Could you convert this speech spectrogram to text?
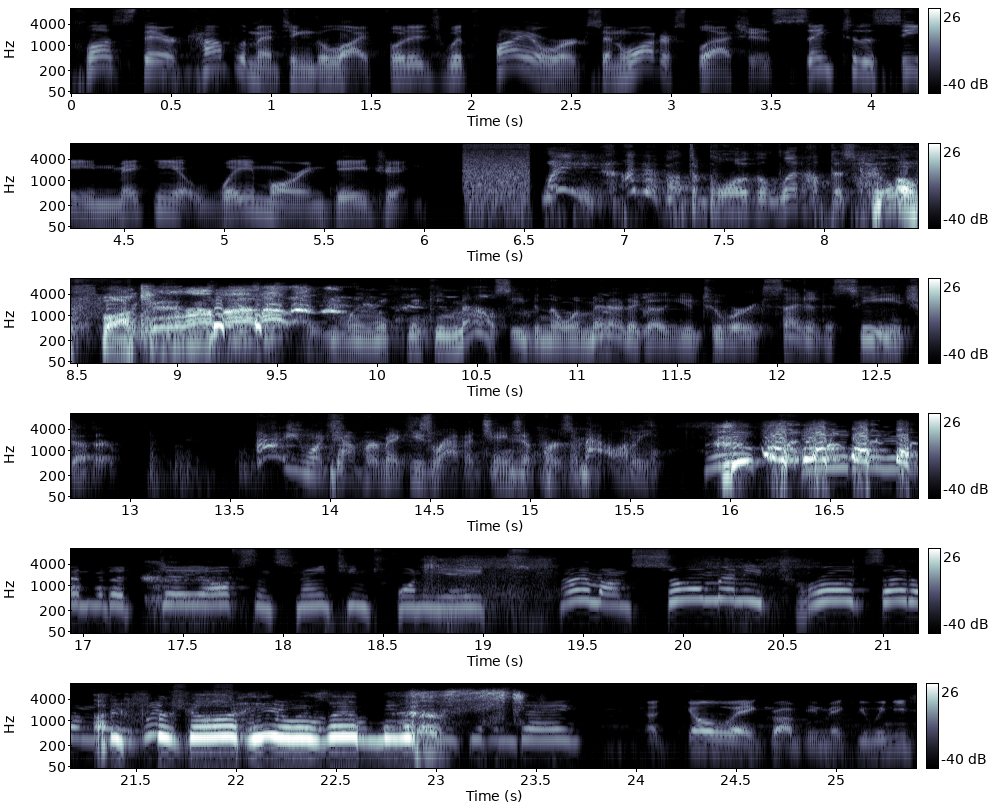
Plus, they're complementing the live footage with fireworks and water splashes synced to the scene, making it way more engaging. Wait, I'm about to blow the lid off this whole Oh, fuck. dealing with Mickey Mouse, even though a minute ago you two were excited to see each other. How do you account for Mickey's rapid change of personality? I haven't had a day off since 1928. I'm on so many drugs. I don't know. I which forgot he was in on this. Uh, go away, Grumpy Mickey. We need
